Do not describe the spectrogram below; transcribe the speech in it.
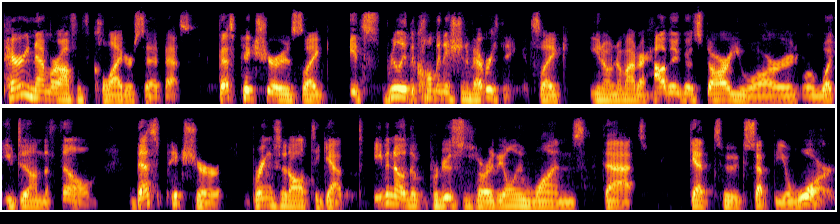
Perry Nemiroff of Collider said best. Best Picture is like, it's really the culmination of everything. It's like, you know, no matter how big a star you are or what you did on the film, Best Picture brings it all together. Even though the producers are the only ones that get to accept the award,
